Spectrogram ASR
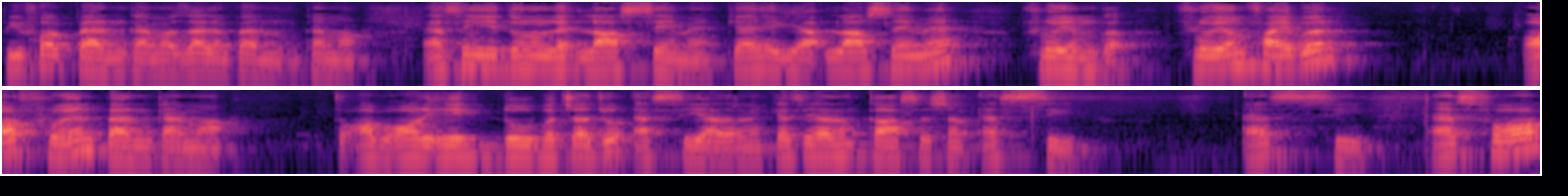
P for paren parenchyma xylem parenchyma ऐसे ही ये दोनों लास्ट सेम है। क्या है? लास्ट सेम है फ्लोयम का। फ्लोयम फाइबर और फ्लोयम पैरनकाइमा तो अब और एक, दो बचा जो एस सी याद रखना कैसे याद रखना caste system S C S C S for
